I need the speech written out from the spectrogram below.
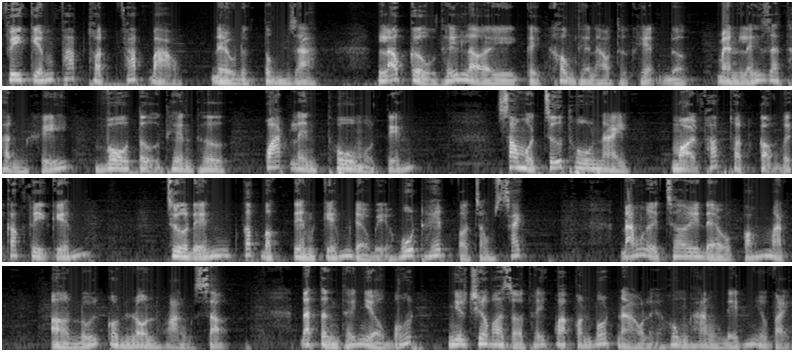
Phi kiếm pháp thuật pháp bảo đều được tung ra. Lão cửu thấy lời kịch không thể nào thực hiện được, bèn lấy ra thần khí, vô tự thiên thư, quát lên thu một tiếng. Sau một chữ thu này, mọi pháp thuật cộng với các phi kiếm, chưa đến cấp bậc tiền kiếm đều bị hút hết vào trong sách. Đám người chơi đều có mặt ở núi Côn Lôn hoảng sợ. Đã từng thấy nhiều bốt, nhưng chưa bao giờ thấy qua con bốt nào lại hung hăng đến như vậy.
